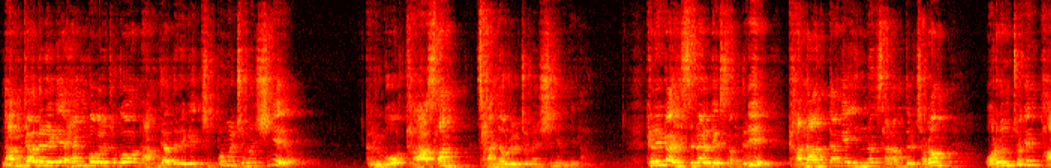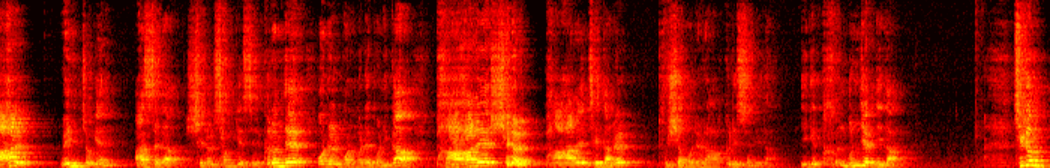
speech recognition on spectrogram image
남자들에게 행복을 주고 남자들에게 기쁨을 주는 신이에요. 그리고 다산 자녀를 주는 신입니다. 그러니까 이스라엘 백성들이 가나안 땅에 있는 사람들처럼 오른쪽엔 바알, 왼쪽엔 아세라 신을 섬겼어요. 그런데 오늘 본문에 보니까 바알의 신을 바알의 재단을 부셔버려라 그랬습니다. 이게 큰 문제입니다. 지금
